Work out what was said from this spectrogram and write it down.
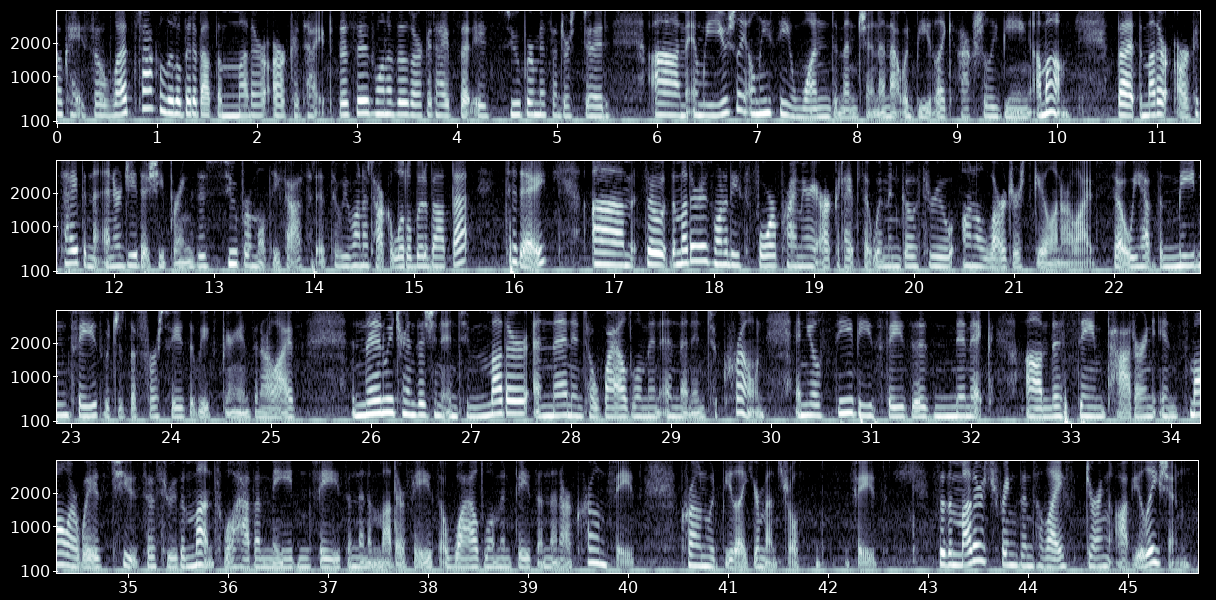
Okay, so let's talk a little bit about the mother archetype. This is one of those archetypes that is super misunderstood, um, and we usually only see one dimension, and that would be like actually being a mom. But the mother archetype and the energy that she brings is super multifaceted. So we want to talk a little bit about that today. Um, so, the mother is one of these four primary archetypes that women go through on a larger scale in our lives. So, we have the maiden phase, which is the first phase that we experience in our lives, and then we transition into mother, and then into wild woman, and then into crone. And you'll see these phases mimic um, the same pattern in smaller ways too. So, through the month, we'll have a maiden phase, and then a mother phase, a wild woman phase, and then our crone phase. Crone would be like your menstrual phase. So, the mother springs into life during ovulation.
